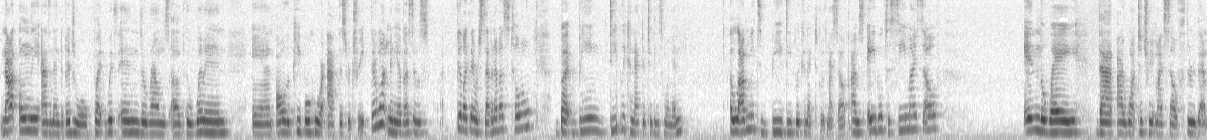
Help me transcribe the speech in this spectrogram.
Not only as an individual, but within the realms of the women and all the people who were at this retreat. There weren't many of us, it was, I feel like there were seven of us total. But being deeply connected to these women allowed me to be deeply connected with myself. I was able to see myself in the way that I want to treat myself through them.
